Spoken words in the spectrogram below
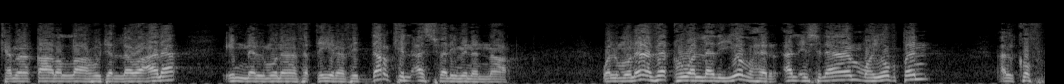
كما قال الله جل وعلا إن المنافقين في الدرك الأسفل من النار. والمنافق هو الذي يظهر الإسلام ويبطن الكفر.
